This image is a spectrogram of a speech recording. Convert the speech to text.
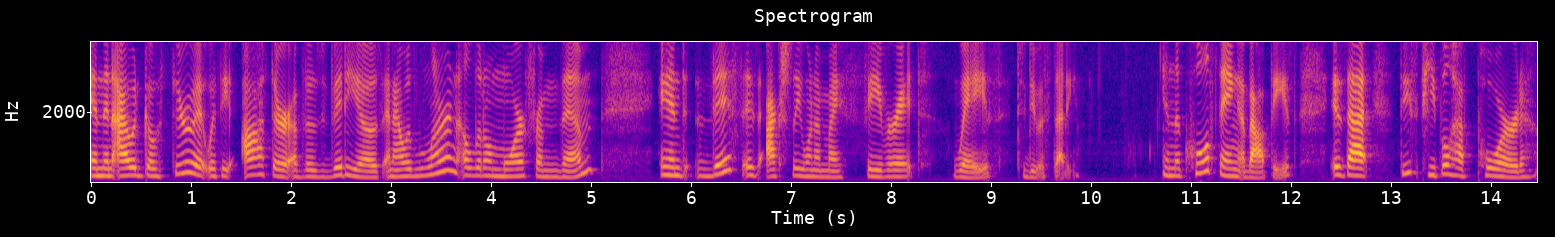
And then I would go through it with the author of those videos and I would learn a little more from them. And this is actually one of my favorite ways to do a study. And the cool thing about these is that these people have poured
